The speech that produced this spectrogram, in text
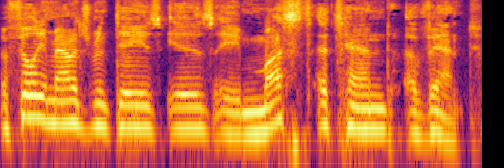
affiliate management days is a must attend event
